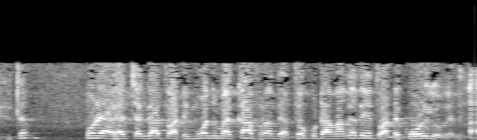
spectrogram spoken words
atom انہیں آخیا چنگا تاری مونج میں کافران کے ہاتھوں کٹاوا گا تو یہ تے کول ہی ہوگا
